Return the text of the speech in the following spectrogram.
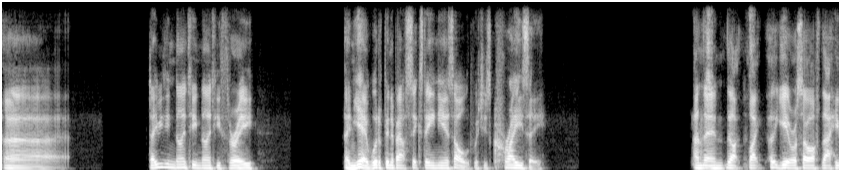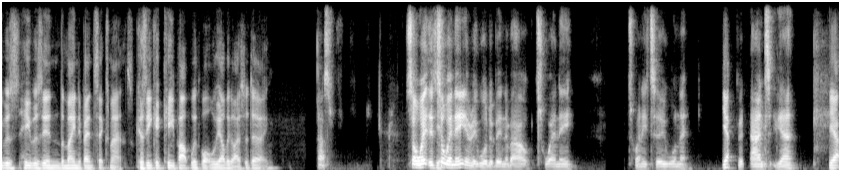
Uh, debuted in 1993. And yeah, would have been about 16 years old, which is crazy. And then, like, like a year or so after that, he was he was in the main event six mans because he could keep up with what all the other guys were doing. That's so. It, So in here, it would have been about 20, 22, wouldn't it? Yep. 90, yeah. Yeah,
